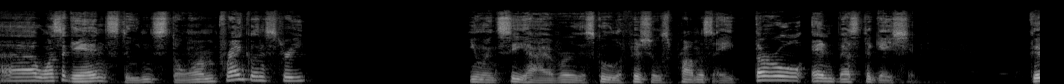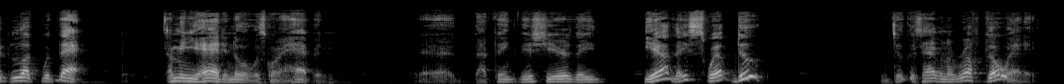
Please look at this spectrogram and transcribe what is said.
Uh, once again, students storm Franklin Street. UNC, however, the school officials promise a thorough investigation. Good luck with that. I mean, you had to know it was going to happen. Uh, I think this year they, yeah, they swept Duke. Duke is having a rough go at it.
